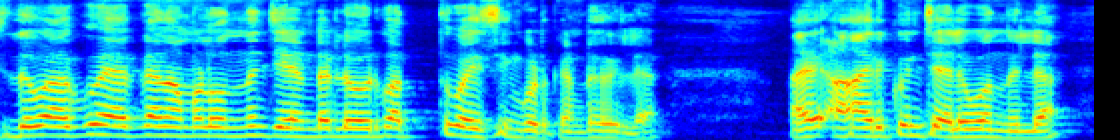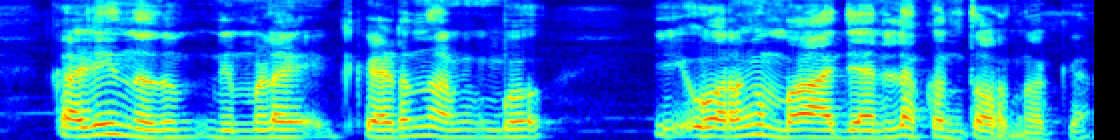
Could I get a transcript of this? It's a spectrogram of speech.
ശുദ്ധവാക്കുവാക്കാൻ നമ്മളൊന്നും ചെയ്യേണ്ടല്ലോ. ഒരു പത്ത് പൈസയും കൊടുക്കേണ്ടതില്ല. ആർക്കും ചിലവൊന്നുമില്ല. കഴിയുന്നതും നമ്മൾ കിടന്നുറങ്ങുമ്പോൾ ഈ ഉറങ്ങുമ്പോൾ ആ ജനലൊക്കെ ഒന്ന് തുറന്നു വെക്കുക.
